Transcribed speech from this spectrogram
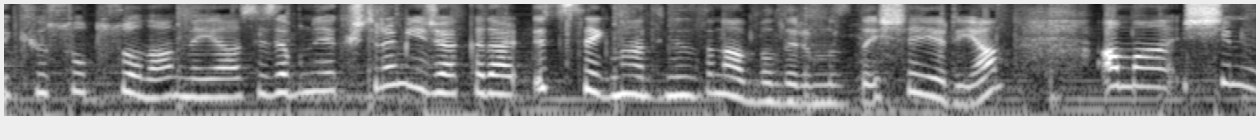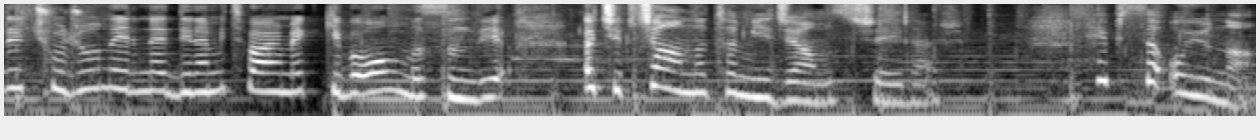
IQ'su 30 olan veya size bunu yakıştıramayacak kadar üst segmentinizden ablalarımızda işe yarayan ama şimdi çocuğun eline dinamit vermek gibi olmasın diye açıkça anlatamayacağımız şeyler. Hepsi oyuna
